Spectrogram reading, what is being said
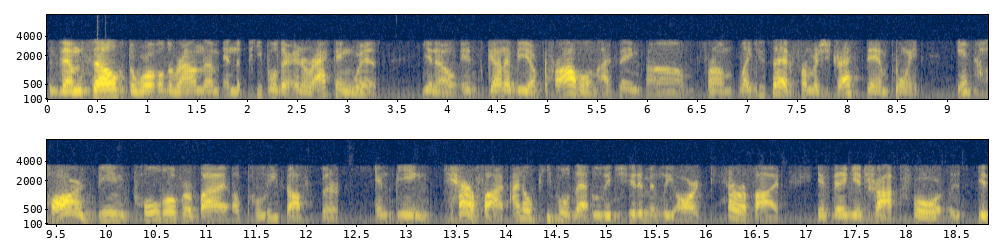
themselves, the world around them, and the people they're interacting with, you know, it's going to be a problem. I think um, from, like you said, from a stress standpoint, it's hard being pulled over by a police officer and being terrified. I know people that legitimately are terrified if they get stopped for get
